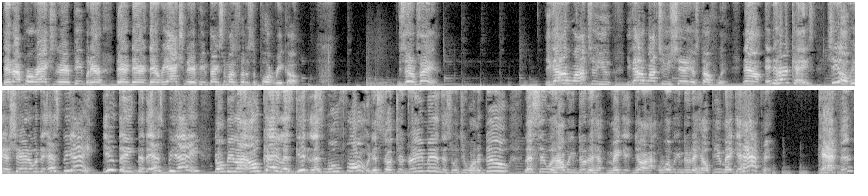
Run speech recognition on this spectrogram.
They're not pro-reactionary people. They're they're they're they're reactionary people. Thanks so much for the support, Rico. You see what I'm saying? You gotta watch who you you gotta watch who you sharing your stuff with. Now, in her case, she over here sharing it with the SBA. You think that the SBA gonna be like, okay, let's get let's move forward. This is what your dream is. This is what you want to do. Let's see what how we can do to help make it. You know what we can do to help you make it happen, Captain.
